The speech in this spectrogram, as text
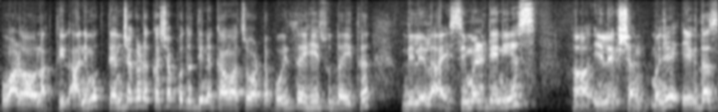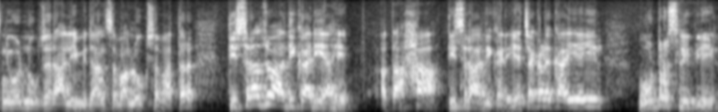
वाढवावं लागतील. आणि मग त्यांच्याकडे कशा पद्धतीनं कामाचं वाटप होईल तर हे सुद्धा इथं दिलेलं आहे. सिमल्टेनियस इलेक्शन म्हणजे एकदाच निवडणूक जर आली विधानसभा लोकसभा तर तिसरा जो अधिकारी आहे आता हा तिसरा अधिकारी याच्याकडे काय येईल? वोटर स्लिप येईल.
